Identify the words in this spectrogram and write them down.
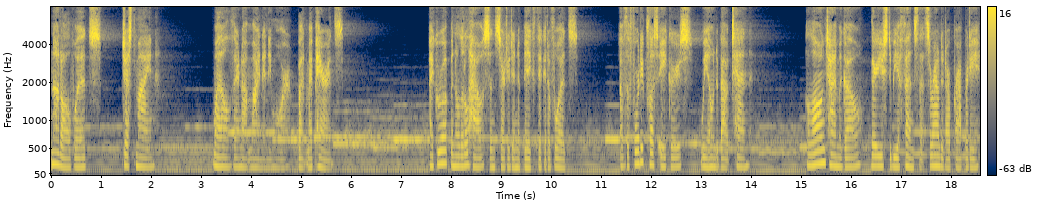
Not all woods, just mine. Well, they're not mine anymore, but my parents. I grew up in a little house inserted in a big thicket of woods. Of the 40 plus acres, we owned about 10. A long time ago, there used to be a fence that surrounded our property,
